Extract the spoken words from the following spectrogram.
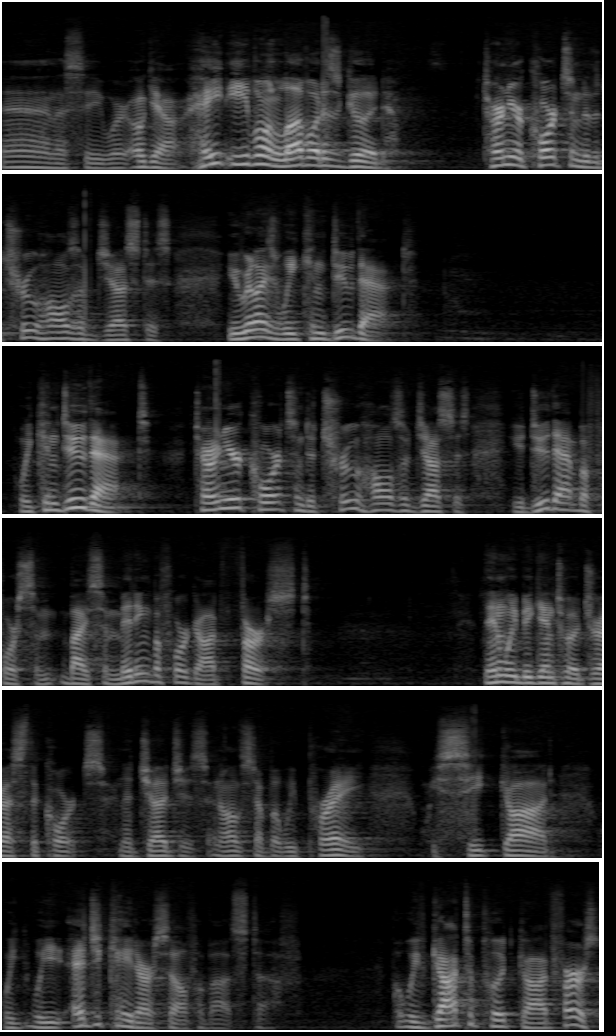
And let's see where. Oh, yeah. Hate evil and love what is good. Turn your courts into the true halls of justice. You realize we can do that. We can do that. Turn your courts into true halls of justice. You do that before, by submitting before God first. Then we begin to address the courts and the judges and all this stuff. But we pray, we seek God, we, we educate ourselves about stuff. But we've got to put God first.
